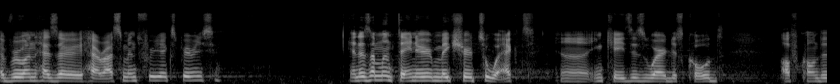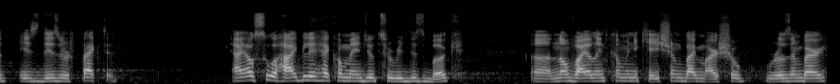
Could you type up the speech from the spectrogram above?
everyone has a harassment-free experience. And as a maintainer, make sure to act uh, in cases where this code of conduct is disrespected. I also highly recommend you to read this book, uh, Nonviolent Communication by Marshall Rosenberg.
